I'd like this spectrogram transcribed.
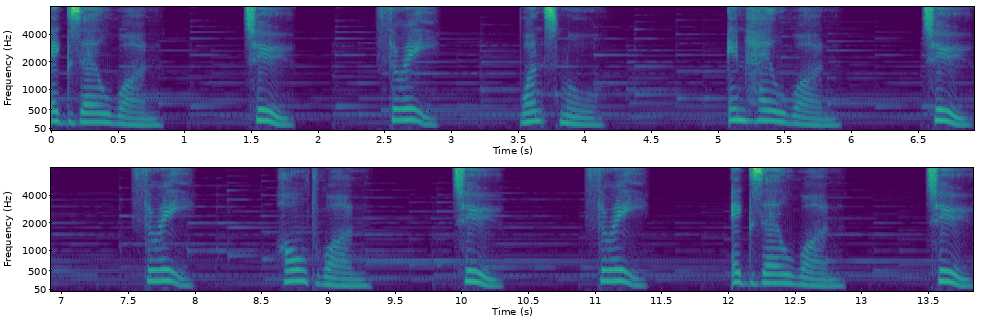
Exhale 1. 2. 3. Once more. Inhale 1. 2. 3. Hold 1. 2. 3. Exhale 1. 2.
